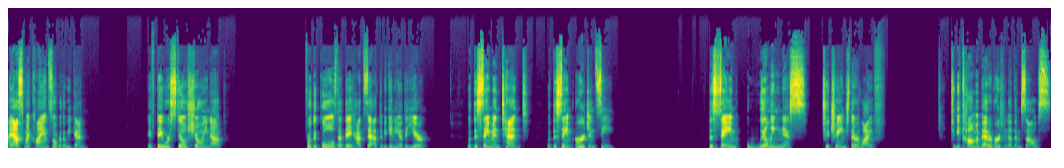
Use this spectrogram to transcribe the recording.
I asked my clients over the weekend if they were still showing up for the goals that they had set at the beginning of the year with the same intent, with the same urgency, the same willingness to change their life, to become a better version of themselves.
